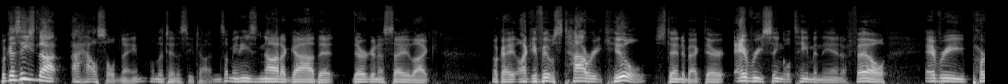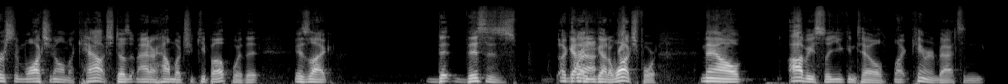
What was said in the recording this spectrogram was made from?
because he's not a household name on the Tennessee Titans. I mean, he's not a guy that they're going to say like, okay, like if it was Tyreek Hill standing back there, every single team in the NFL, every person watching on the couch, doesn't matter how much you keep up with it, is like, th- this is a guy you got to watch for. Now, obviously, you can tell like Cameron Batson,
